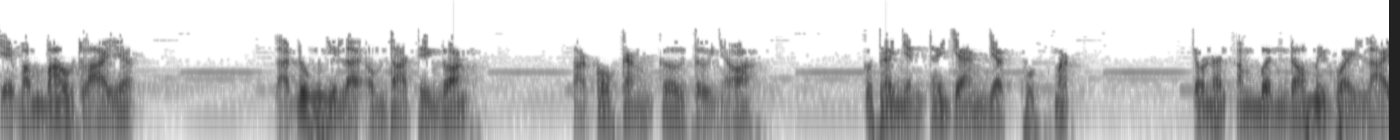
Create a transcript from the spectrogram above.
về bấm báo lại Là đúng như lời ông ta tiên đoán. Ta có căn cơ từ nhỏ, Có thể nhìn thấy dạng vật khuất mắt, Cho nên âm binh đó mới quay lại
